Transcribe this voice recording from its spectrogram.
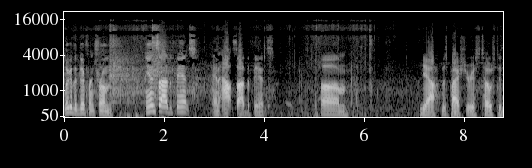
look at the difference from inside the fence and outside the fence. Um, yeah, this pasture is toasted.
